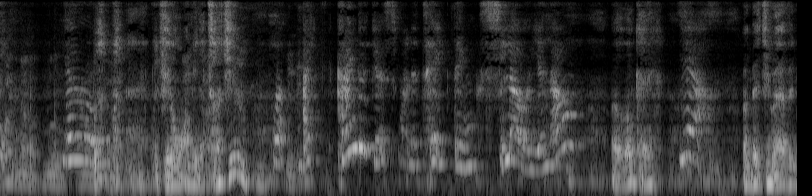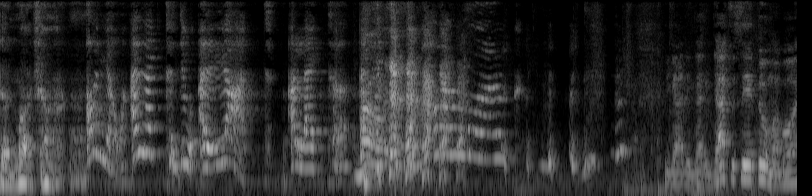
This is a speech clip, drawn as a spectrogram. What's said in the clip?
Oh no, move. No. But you don't want me to touch you? Well, I kind of just want to take things slow, you know? Oh, okay. Yeah. I bet you haven't done much, huh? Oh, no, I like to do a lot. I like to Bro. homework. You got to got, got to see it through, my boy.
